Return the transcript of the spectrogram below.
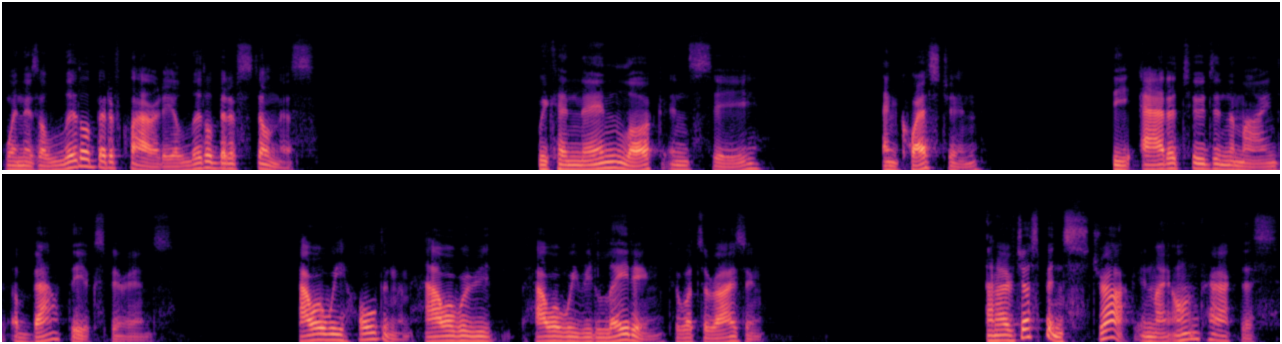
when there's a little bit of clarity, a little bit of stillness, we can then look and see and question the attitudes in the mind about the experience. How are we holding them? How are we, how are we relating to what's arising? And I've just been struck in my own practice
